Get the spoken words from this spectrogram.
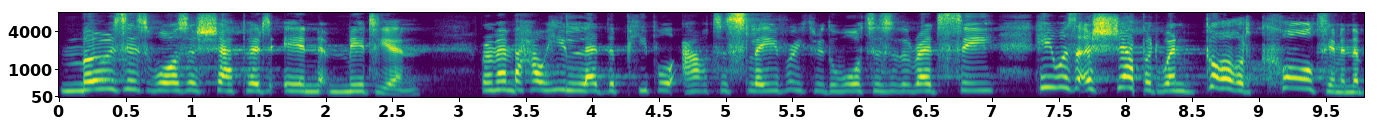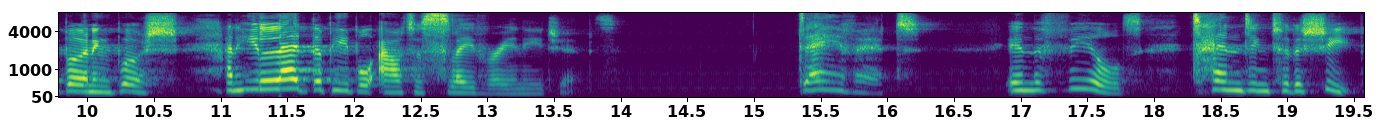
Moses was a shepherd in Midian. Remember how he led the people out of slavery through the waters of the Red Sea? He was a shepherd when God called him in the burning bush, and he led the people out of slavery in Egypt. David in the fields tending to the sheep.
